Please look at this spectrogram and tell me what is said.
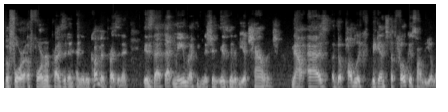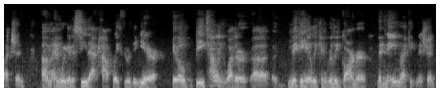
before a former president and an incumbent president, is that that name recognition is going to be a challenge. Now, as the public begins to focus on the election, um, and we're going to see that halfway through the year, it'll be telling whether uh, Nikki Haley can really garner the name recognition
